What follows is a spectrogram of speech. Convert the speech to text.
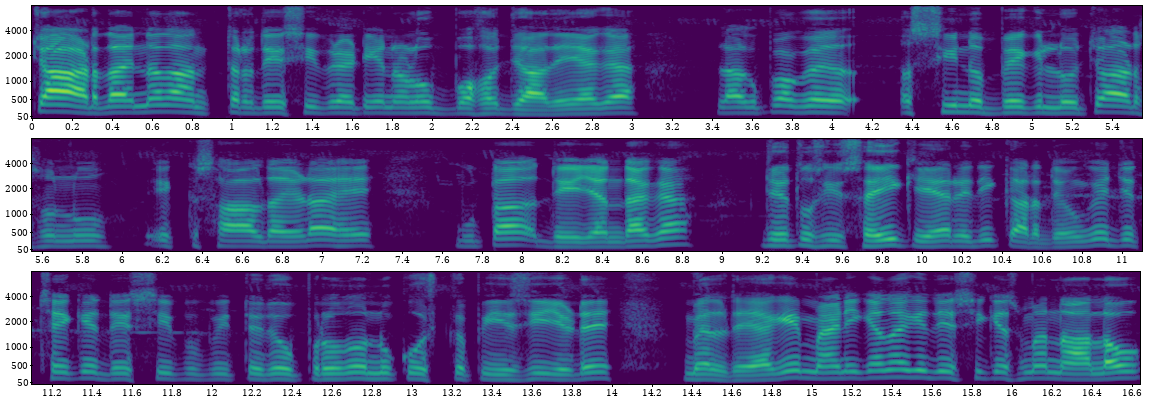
ਝਾੜ ਦਾ ਇਹਨਾਂ ਦਾ ਅੰਤਰ ਦੇਸੀ ਵੈਰਾਈਟੀਆਂ ਨਾਲੋਂ ਬਹੁਤ ਜ਼ਿਆਦਾ ਹੈਗਾ। ਲਗਭਗ 80 90 ਕਿਲੋ ਝਾੜ ਤੁਹਾਨੂੰ ਇੱਕ ਸਾਲ ਦਾ ਜਿਹੜਾ ਇਹ ਬੂਟਾ ਦੇ ਜਾਂਦਾ ਹੈਗਾ। ਜੇ ਤੁਸੀਂ ਸਹੀ ਕੇਅਰ ਇਹਦੀ ਕਰ ਦਿਓਗੇ, ਜਿੱਥੇ ਕਿ ਦੇਸੀ ਪਪੀਤੇ ਦੇ ਉੱਪਰੋਂ ਤੁਹਾਨੂੰ ਕੁਝ ਕੁ ਪੀਸ ਹੀ ਜਿਹੜੇ ਮਿਲਦੇ ਹੈਗੇ। ਮੈਂ ਨਹੀਂ ਕਹਿੰਦਾ ਕਿ ਦੇਸੀ ਕਿਸਮਾਂ ਨਾ ਲਾਓ,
